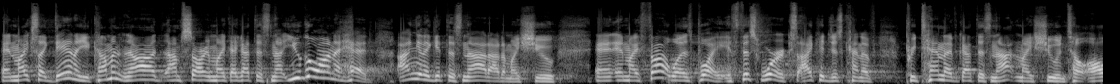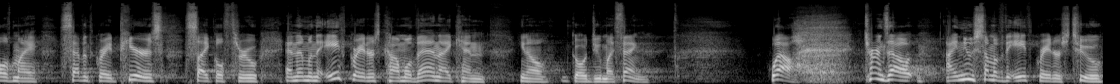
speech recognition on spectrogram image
And Mike's like, Dan, are you coming? No, I'm sorry, Mike, I got this knot. You go on ahead. I'm going to get this knot out of my shoe. And, and my thought was, boy, if this works, I could just kind of pretend I've got this knot in my shoe until all of my seventh grade peers cycle through. And then when the eighth graders come, well, then I can, you know, go do my thing. Well, turns out I knew some of the eighth graders too,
